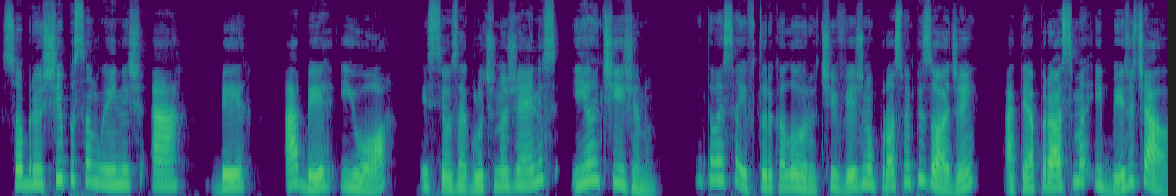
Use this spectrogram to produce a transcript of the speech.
sobre os tipos sanguíneos A, B, AB e O e seus aglutinogênios e antígeno. Então é isso aí, futuro calouro. Te vejo no próximo episódio, hein? Até a próxima e beijo, tchau!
